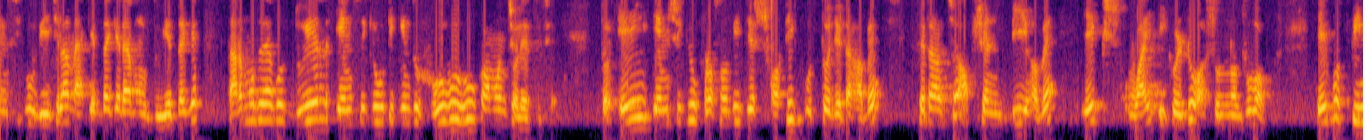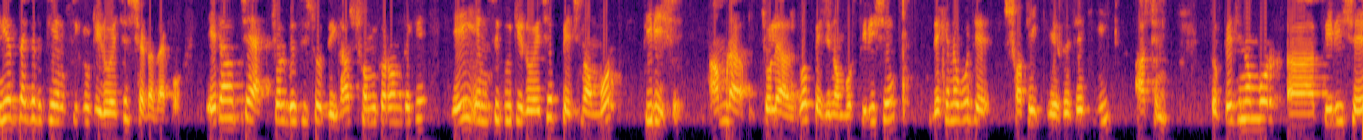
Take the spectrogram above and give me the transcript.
এমসিকিউ দিয়েছিলাম, একের দাগের এবং দুইয়ের দাগের তার মধ্যে দেখো, দুইয়ের এমসিকিউটি কিন্তু হুবহু কমন চলে এসেছে। তো এই এমসিকিউ প্রশ্নটি যে সঠিক উত্তর যেটা হবে, সেটা হচ্ছে অপশন ডি হবে এক্স ওয়াই ইকুয়াল টু অশূন্য ধ্রুবক। এরপর তিনের দাগের যে এমসিকিউটি রয়েছে, সেটা দেখো। এটা হচ্ছে অ্যাকচুয়াল বিশিষ্ট দীঘার সমীকরণ থেকে, এই এমসিকিউটি রয়েছে পেজ নম্বর তিরিশে। আমরা চলে আসব পেজ নম্বর তিরিশে। দেখে নেব যে সঠিক এসেছে কি আসেনি। তো পেজ নম্বর তিরিশে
